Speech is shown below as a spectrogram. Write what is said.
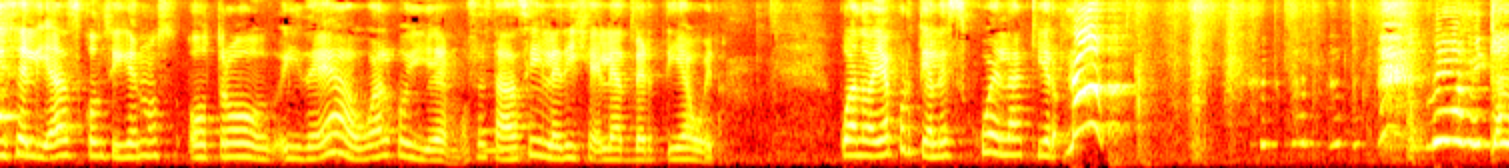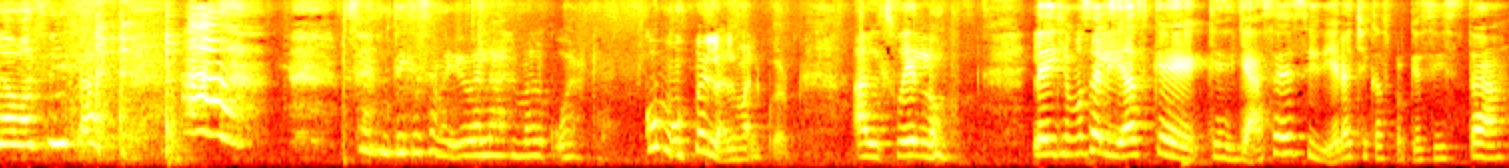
dice, Elías, consíguenos otra idea o algo y hemos estado así. Le dije, le advertí a bueno, cuando vaya por ti a la escuela quiero... ¡No! Mira mi calabacita. Sentí que se me iba el alma al cuerpo. ¿Cómo el alma al cuerpo? Al suelo. Le dijimos a Elías que, que ya se decidiera, chicas, porque sí está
